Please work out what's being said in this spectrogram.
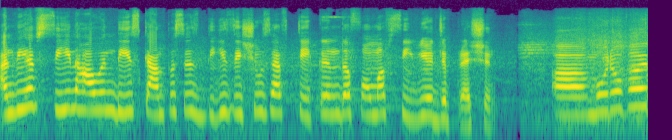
And we have seen how in these campuses, these issues have taken the form of severe depression. Uh, moreover,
